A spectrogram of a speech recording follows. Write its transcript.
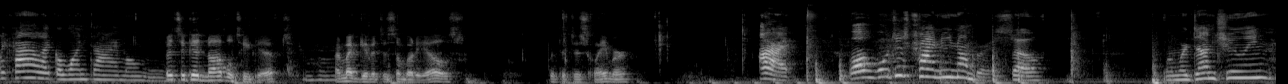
It's kind of like a one time only. But it's a good novelty gift. Mhm. I might give it to somebody else with a disclaimer. Alright. Well, we'll just try new numbers. So, when we're done chewing,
